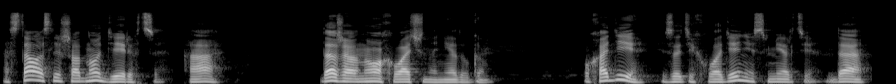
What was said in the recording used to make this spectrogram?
Осталось лишь одно деревце. А, даже оно охвачено недугом. Уходи из этих владений смерти. Да,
